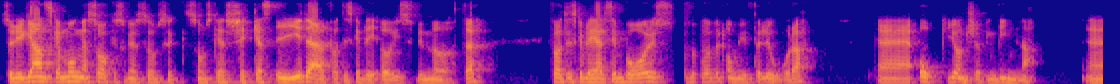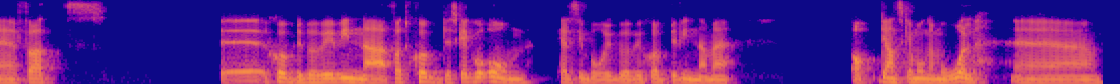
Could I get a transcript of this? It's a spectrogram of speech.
Så det är ganska många saker som, som, som ska checkas i där för att det ska bli ÖIS vi möter. För att det ska bli Helsingborg så behöver de ju förlora. Eh, och Jönköping vinna. Eh, för att eh, Skövde behöver ju vinna, för att Skövde ska gå om Helsingborg behöver Skövde vinna med ja, ganska många mål. Eh,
